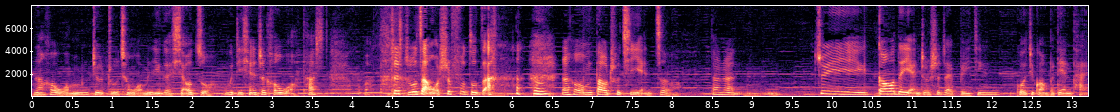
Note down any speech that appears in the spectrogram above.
然后我们就组成我们一个小组，吴迪先生和我，他是他是组长，我是副组长，然后我们到处去演奏。当然，最高的演奏是在北京国际广播电台，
